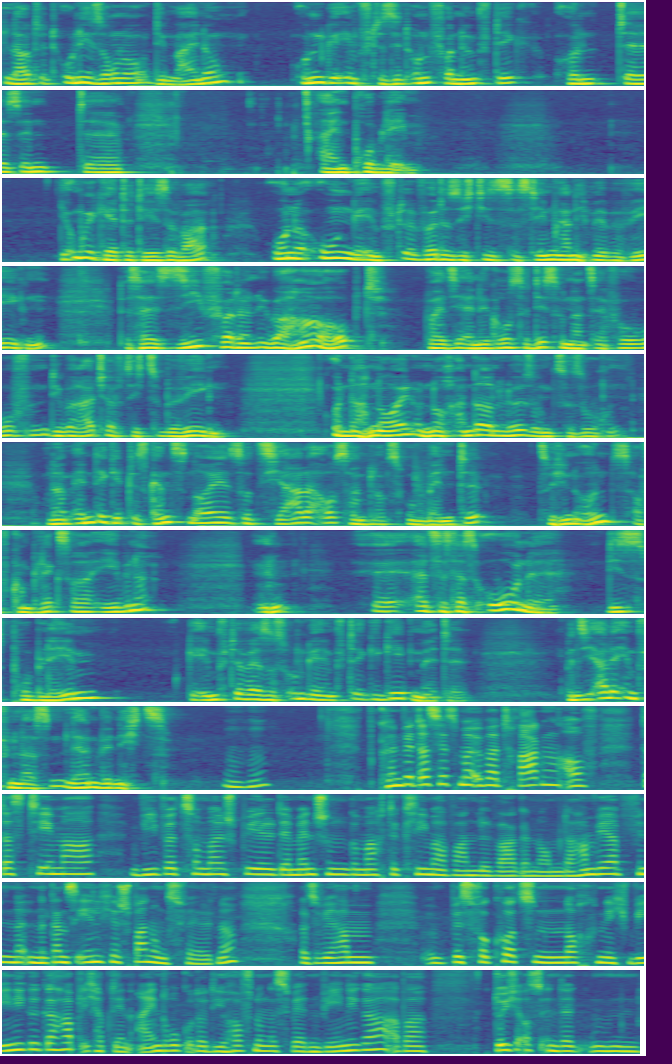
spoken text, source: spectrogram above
lautet unisono die Meinung, ungeimpfte sind unvernünftig und äh, sind äh, ein Problem. Die umgekehrte These war, ohne ungeimpfte würde sich dieses System gar nicht mehr bewegen. Das heißt, sie fördern überhaupt, weil sie eine große Dissonanz hervorrufen, die Bereitschaft, sich zu bewegen und nach neuen und noch anderen Lösungen zu suchen. Und am Ende gibt es ganz neue soziale Aushandlungsmomente zwischen uns auf komplexerer Ebene, äh, als es das ohne dieses Problem Geimpfte versus Ungeimpfte gegeben hätte. Wenn sich alle impfen lassen, lernen wir nichts. Mhm. Können wir das jetzt mal übertragen auf das Thema, wie wird zum Beispiel der menschengemachte Klimawandel wahrgenommen? Da haben wir ein ganz ähnliches Spannungsfeld. Ne? Also wir haben bis vor kurzem noch nicht wenige gehabt. Ich habe den Eindruck oder die Hoffnung, es werden weniger, aber durchaus in der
